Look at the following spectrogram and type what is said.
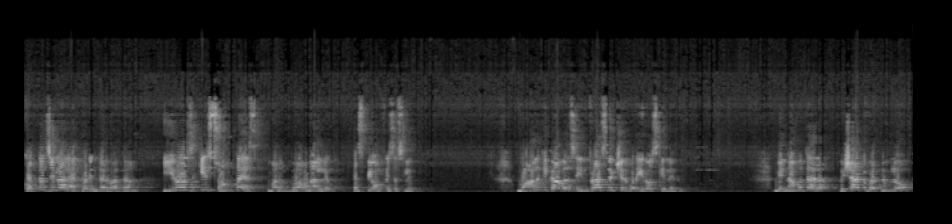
కొత్త జిల్లాలు ఏర్పడిన తర్వాత ఈ రోజుకి సొంత ఎస్- మన భవనాలు లేవు. ఎస్పీ ఆఫీసెస్ లేవు. వాళ్ళకి కావాల్సిన ఇన్ఫ్రాస్ట్రక్చర్ కూడా ఈ రోజుకి లేదు. మీరు నమ్ముతారా? విశాఖపట్నంలో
